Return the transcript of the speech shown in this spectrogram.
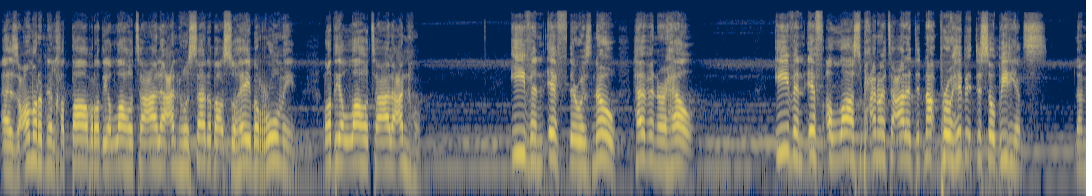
As Umar ibn al-Khattab radiallahu ta'ala anhu said about Suhaib al-Rumi radiallahu ta'ala anhu, even if there was no heaven or hell, even if Allah subhanahu wa ta'ala did not prohibit disobedience, lam.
